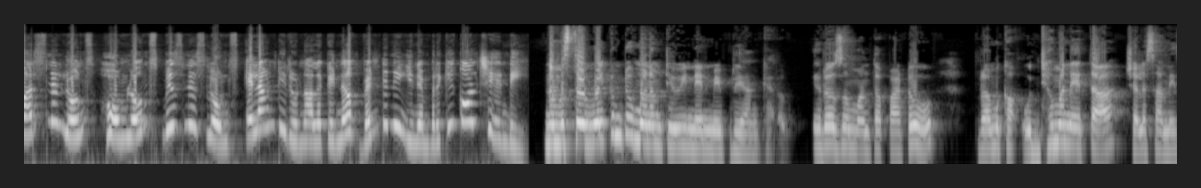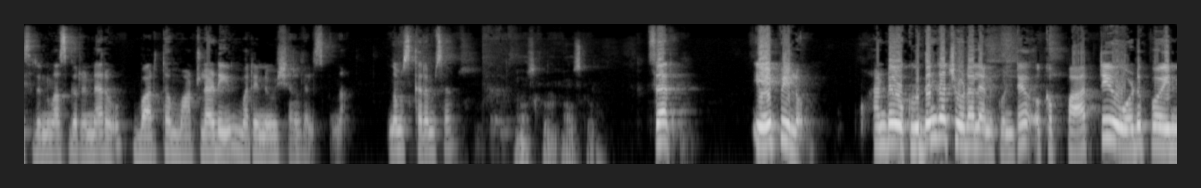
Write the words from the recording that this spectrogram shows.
Personal loans home loans business loans ఎలాంటి రుణాలకైనా వెంటనే ఈ నెంబర్కి కాల్ చేయండి. నమస్తే వెల్కమ్ టు మనం టీవీ. నేను మీ ప్రియాంక ఈరోజు మనతో పాటు ప్రముఖ ఉద్యమ నేత చలసాని శ్రీనివాస్ గారు ఉన్నారు. వారితో మాట్లాడి మరిన్ని విషయాలు తెలుసుకుందాం. నమస్కారం సార్. నమస్కారం నమస్కారం. సార్ ఏపీలో అంటే ఒక విధంగా చూడాలి అనుకుంటే ఒక పార్టీ ఓడిపోయిన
